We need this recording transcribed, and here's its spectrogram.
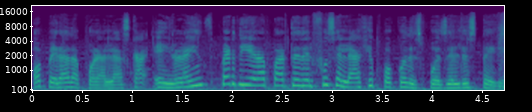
operada por Alaska Airlines, perdiera parte del fuselaje poco después del despegue.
